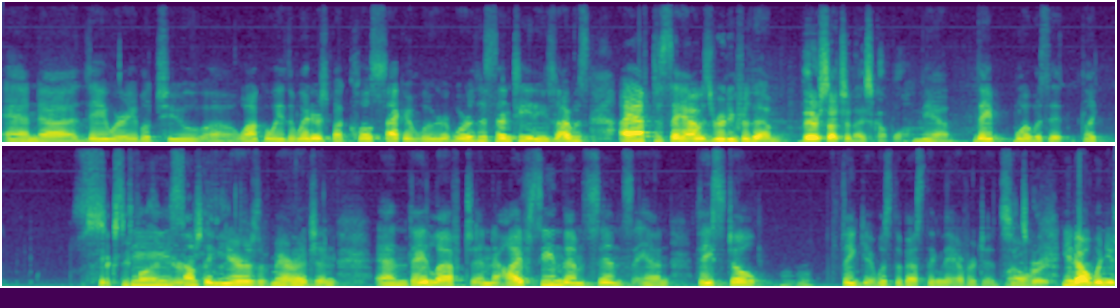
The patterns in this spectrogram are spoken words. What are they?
And uh, they were able to uh, walk away the winners, but close second were, were the Santinis. I was, I have to say, I was rooting for them. They're such a nice couple. Yeah, they, what was it, like 65 years. Something years of mm-hmm. marriage, and and they left, and I've seen them since, and they still think it was the best thing they ever did. So That's great. you know, when you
